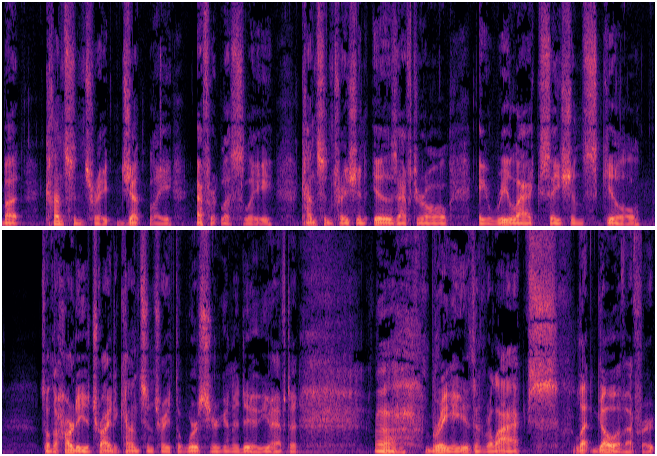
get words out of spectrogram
But concentrate gently, effortlessly. Concentration is, after all, a relaxation skill. So the harder you try to concentrate, the worse you're going to do. You have to uh, breathe and relax, let go of effort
